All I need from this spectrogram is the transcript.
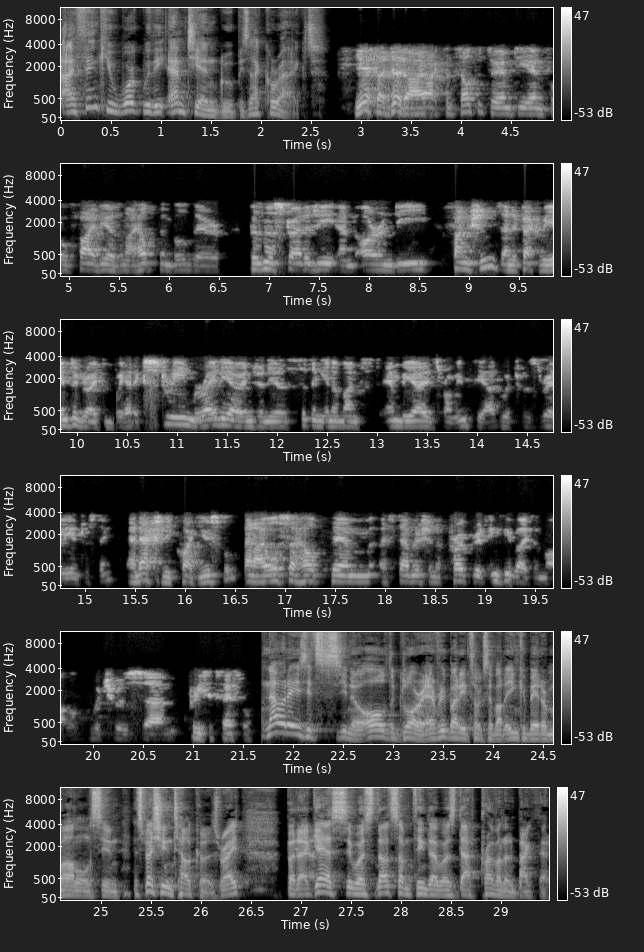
I think you work with the MTN group. Is that correct? Yes, I did. I, I consulted to MTN for five years and I helped them build their business strategy and R&D functions. And in fact, we integrated. We had extreme radio engineers sitting in amongst MBAs from INSEAD, which was really interesting and actually quite useful. And I also helped them establish an appropriate incubator model, which was um, pretty successful. Nowadays, it's you know all the glory. Everybody talks about incubator models in, especially in telcos, right? But yeah. I guess it was not something that was that prevalent back then.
